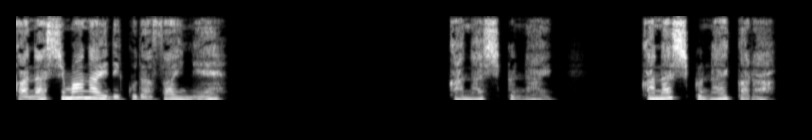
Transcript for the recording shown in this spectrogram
悲しまないでくださいね。悲しくない。悲しくないから。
